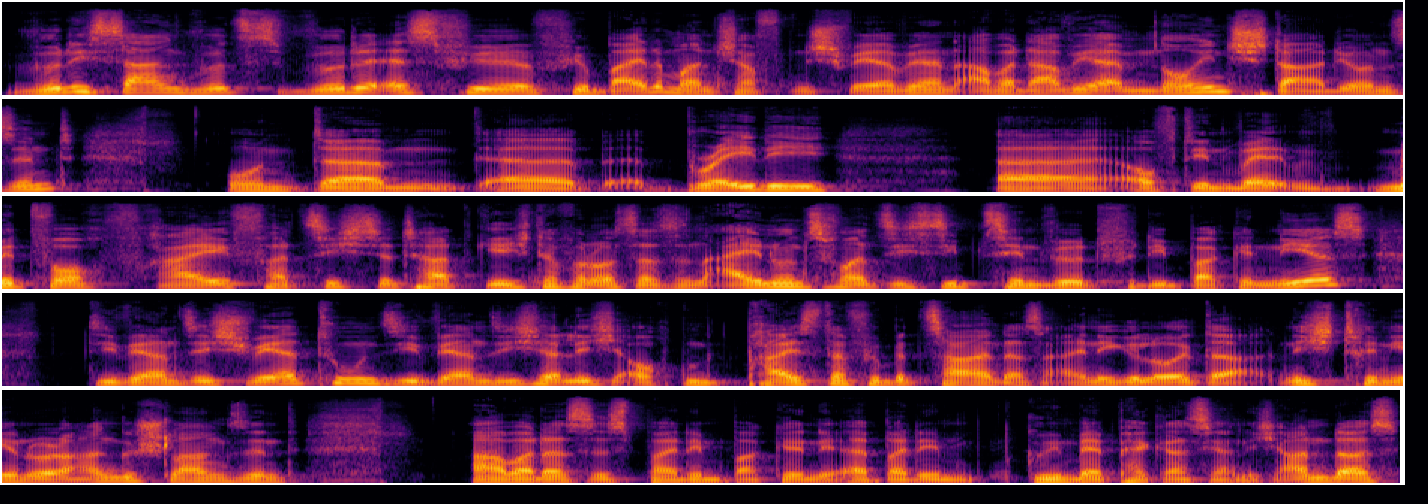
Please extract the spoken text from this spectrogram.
würde ich sagen, würde es für für beide Mannschaften schwer werden. Aber da wir ja im neuen Stadion sind und ähm, äh, Brady äh, auf den Mittwoch frei verzichtet hat, gehe ich davon aus, dass es ein 21-17 wird für die Buccaneers. Sie werden sich schwer tun, sie werden sicherlich auch einen Preis dafür bezahlen, dass einige Leute nicht trainieren oder angeschlagen sind. Aber das ist bei den, Buccaneers, äh, bei den Green Bay Packers ja nicht anders.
